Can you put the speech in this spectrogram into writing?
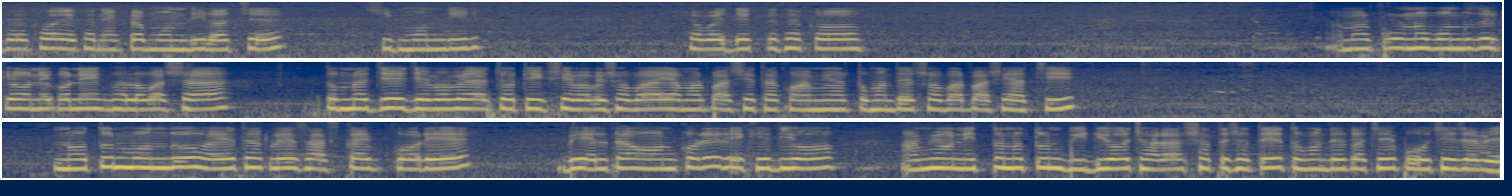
দেখো, এখানে একটা মন্দির আছে, শিব মন্দির। সবাই দেখতে থাকো। আমার পুরনো বন্ধুদেরকে অনেক অনেক ভালোবাসা। তোমরা যে যেভাবে আছো, ঠিক সেভাবে সবাই আমার পাশে থাকো। আমিও তোমাদের সবার পাশে আছি। নতুন বন্ধু হয়ে থাকলে সাবস্ক্রাইব করে, বেলটা অন করে রেখে দিও। আমিও নিত্য নতুন ভিডিও ছাড়ার সাথে সাথে তোমাদের কাছে পৌঁছে যাবে।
